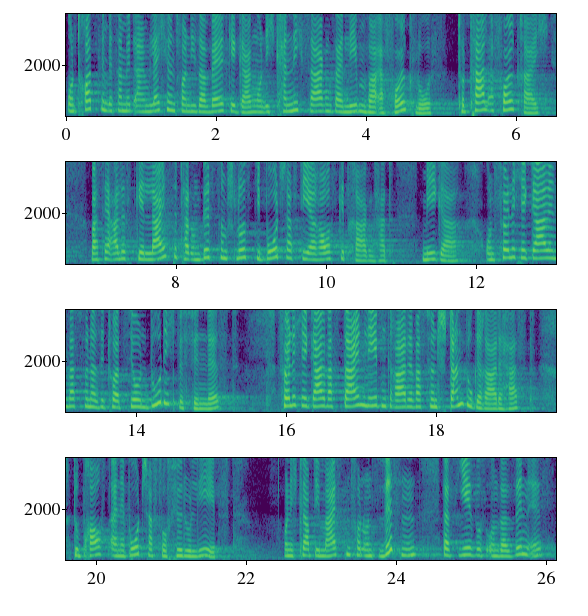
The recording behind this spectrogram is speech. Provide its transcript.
Und trotzdem ist er mit einem Lächeln von dieser Welt gegangen und ich kann nicht sagen, sein Leben war erfolglos, total erfolgreich, was er alles geleistet hat und bis zum Schluss die Botschaft, die er rausgetragen hat, mega. Und völlig egal, in was für einer Situation du dich befindest, völlig egal, was dein Leben gerade, was für einen Stand du gerade hast, du brauchst eine Botschaft, wofür du lebst. Und ich glaube, die meisten von uns wissen, dass Jesus unser Sinn ist,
